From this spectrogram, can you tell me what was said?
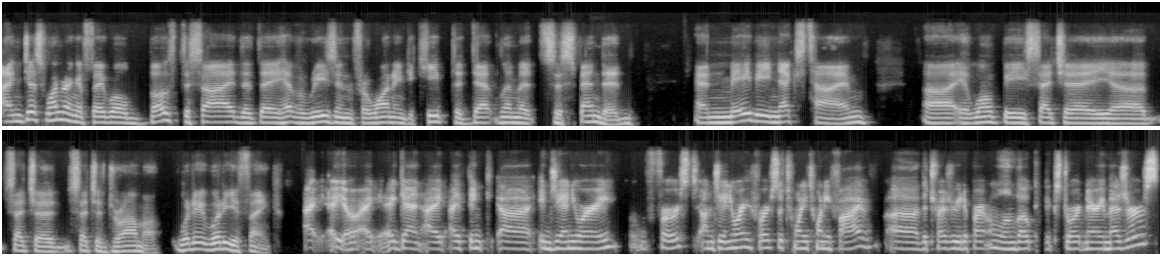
I'm just wondering if they will both decide that they have a reason for wanting to keep the debt limit suspended. And maybe next time uh, it won't be such a uh, such a such a drama. What do you, what do you think? I, I, you know, I again, I, I think uh, in January first, on January first of 2025, uh, the Treasury Department will invoke extraordinary measures.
